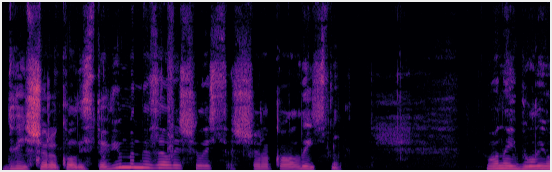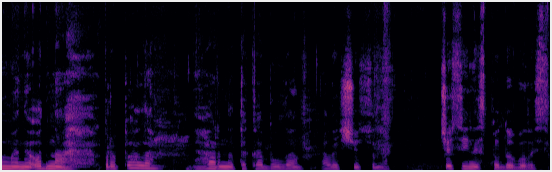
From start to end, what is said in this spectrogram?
дві широколистові в мене залишились, широколисні. Вони й були у мене. Одна пропала, гарна така була, але щось вона, щось їй не сподобалось.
